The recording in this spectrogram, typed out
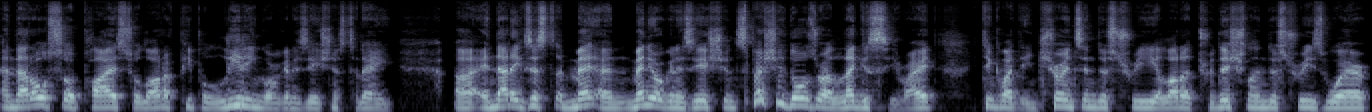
and that also applies to a lot of people leading organizations today. Uh, and that exists in many organizations, especially those who are legacy, right? Think about the insurance industry, a lot of traditional industries where,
